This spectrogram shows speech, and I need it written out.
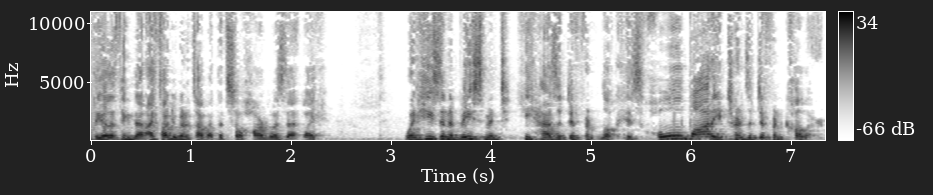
The other thing that I thought you were going to talk about that's so hard was that like when he's in a basement, he has a different look. His whole body turns a different color,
